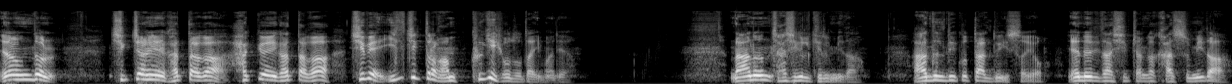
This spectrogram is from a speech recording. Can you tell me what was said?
여러분들 직장에 갔다가 학교에 갔다가 집에 일찍 들어가면 그게 효도다 이 말이야. 나는 자식을 기릅니다. 아들도 있고 딸도 있어요. 얘네들이 다 십장가 갔습니다.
